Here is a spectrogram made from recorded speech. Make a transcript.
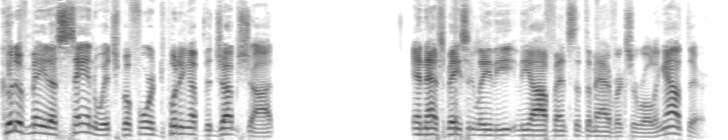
could have made a sandwich before putting up the jump shot. And that's basically the, the offense that the Mavericks are rolling out there.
